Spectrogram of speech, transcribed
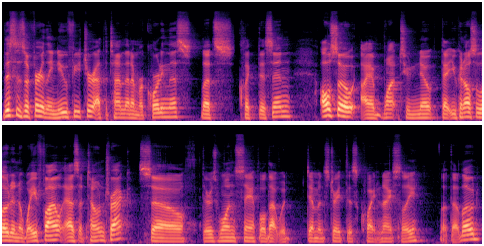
This is a fairly new feature at the time that I'm recording this. Let's click this in. Also, I want to note that you can also load in a WAV file as a tone track. So there's one sample that would demonstrate this quite nicely. Let that load.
